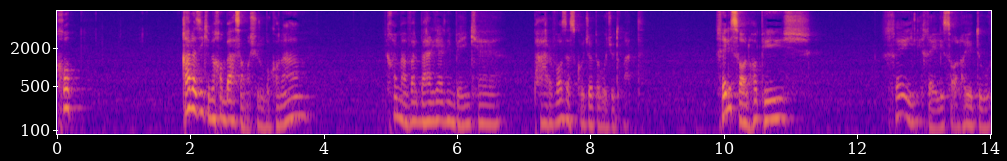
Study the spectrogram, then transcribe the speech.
خب قبل از اینکه بخوام بحثم رو شروع بکنم می‌خوایم اول برگردیم به اینکه پرواز از کجا به وجود اومد. خیلی سالها پیش خیلی خیلی سالهای دور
